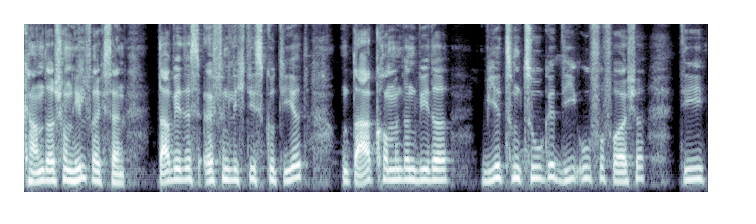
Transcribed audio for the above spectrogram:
kann da schon hilfreich sein. Da wird es öffentlich diskutiert und da kommen dann wieder wir zum Zuge, die UFO-Forscher, die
